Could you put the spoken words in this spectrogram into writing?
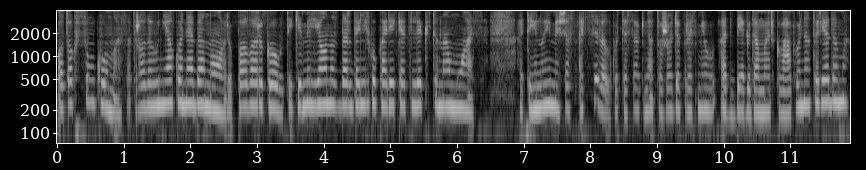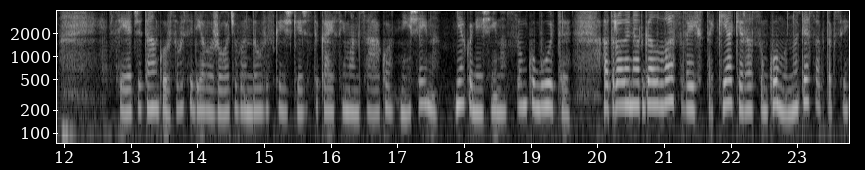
O toks sunkumas, atrodo, jau nieko nebenoriu, pavargau, taigi milijonas dar dalykų, ką reikia atlikti namuose. Ateinu į mišęs, atsivelku tiesiog ne to žodžio prasmiau, atbėgdama ir kvapo neturėdama sėdžiu ten, klausausi Dievo žodžių, bandau viską išgirsti, ką jisai man sako, neišeina. Nieko neišeina, sunku būti. Atrodo, net galva svaigsta, kiek yra sunkumų, nu tiesiog toksai.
